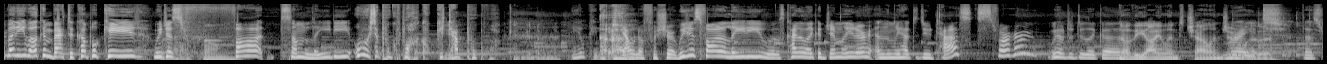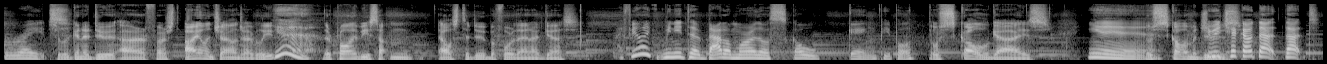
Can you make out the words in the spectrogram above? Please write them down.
everybody, welcome back to Couplecade. We just Welcome. fought some lady. Oh, it's a Pokeball. Get that Pokeball. Can't get down there. You can get down there for sure. We just fought a lady who was kind of like a gym leader, and then we had to do tasks for her. We have to do like a. No, the island challenge or right. whatever. That's right. So we're gonna do our first island challenge, I believe. yeah. There'll probably be something else to do before then, I'd guess. I feel like we need to battle more of those skull gang people. Those skull guys. Yeah. Those skullamadoo. Should we check out that that?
